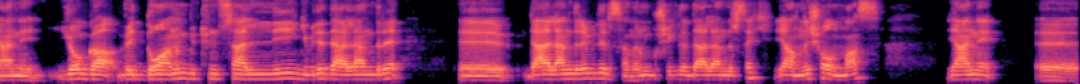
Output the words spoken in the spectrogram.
yani yoga ve doğanın bütünselliği gibi de değerlendire e, değerlendirebilir sanırım. Bu şekilde değerlendirsek yanlış olmaz. Yani e,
